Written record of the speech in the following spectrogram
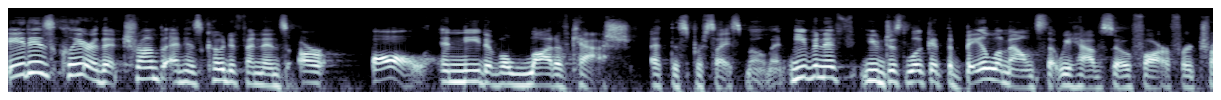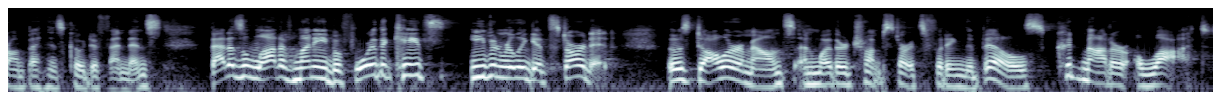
It is clear that Trump and his co defendants are all in need of a lot of cash at this precise moment. Even if you just look at the bail amounts that we have so far for Trump and his co defendants, that is a lot of money before the case even really gets started. Those dollar amounts and whether Trump starts footing the bills could matter a lot.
